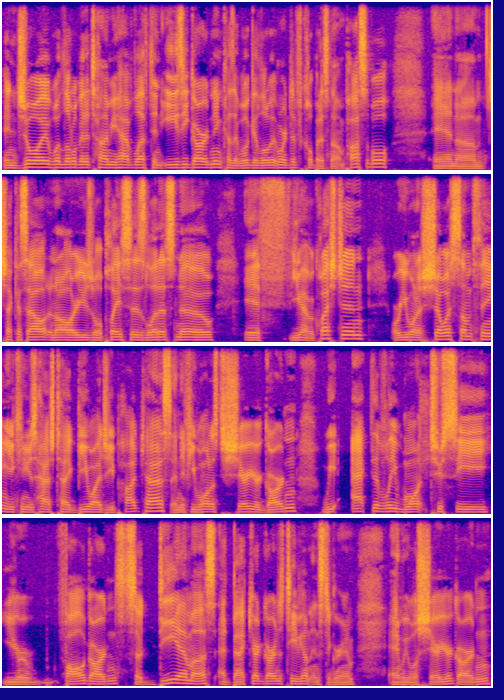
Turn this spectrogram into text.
Enjoy what little bit of time you have left in easy gardening because it will get a little bit more difficult, but it's not impossible. And um, check us out in all our usual places. Let us know if you have a question or you want to show us something, you can use hashtag BYG podcast. And if you want us to share your garden, we actively want to see your fall gardens. So DM us at Backyard Gardens TV on Instagram, and we will share your garden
